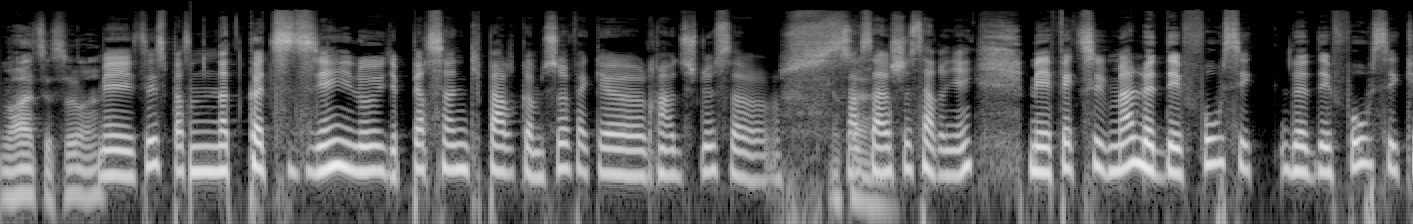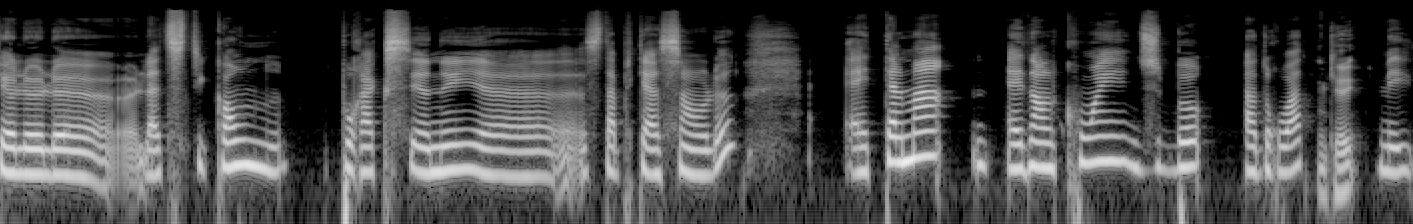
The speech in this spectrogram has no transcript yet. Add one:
Ouais, c'est ça. hein. Mais tu sais, c'est parce que notre quotidien, là, il y a personne qui parle comme ça. Fait que rendu là, ça, ça Ça- sert juste à rien. Mais effectivement, le défaut, c'est le défaut, c'est que le, le la petite icône pour actionner euh, cette application-là est tellement est dans le coin du bas à droite OK. mais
